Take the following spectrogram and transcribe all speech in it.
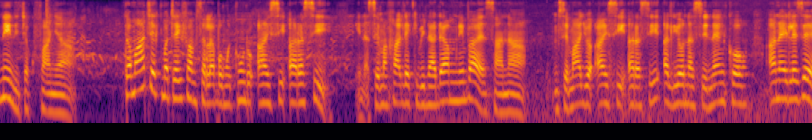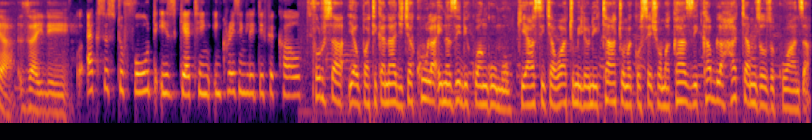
nini cha kufanya. Kamati ya kimataifa ya msalaba mwekundu ICRC inasema hali ya kibinadamu ni mbaya sana. Msemaji wa ICRC Aliona Sinenko anaelezea zaidi. Access to food is getting increasingly difficult. Fursa ya upatikanaji chakula inazidi kuwa ngumu. Kiasi cha watu milioni tatu wamekoseshwa makazi kabla hata mzozo kuanza.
